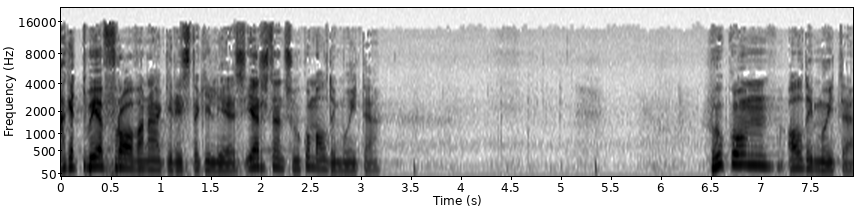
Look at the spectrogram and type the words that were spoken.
Ek het twee vrae wanneer ek hierdie stukkie lees. Eerstens, hoekom al die moeite? Hoekom al die moeite?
